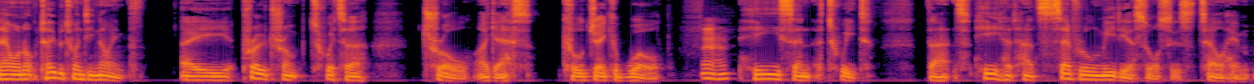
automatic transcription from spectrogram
Now, on October 29th, a pro Trump Twitter troll, I guess, called Jacob Wohl, Mhm. he sent a tweet that he had had several media sources tell him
